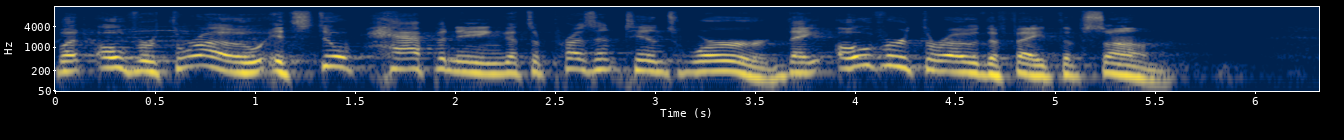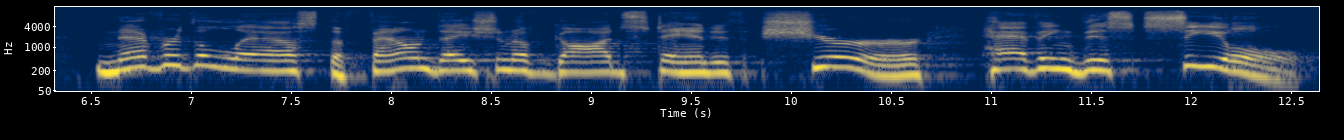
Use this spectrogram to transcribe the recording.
but overthrow. It's still happening. That's a present tense word. They overthrow the faith of some. Nevertheless, the foundation of God standeth sure, having this seal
